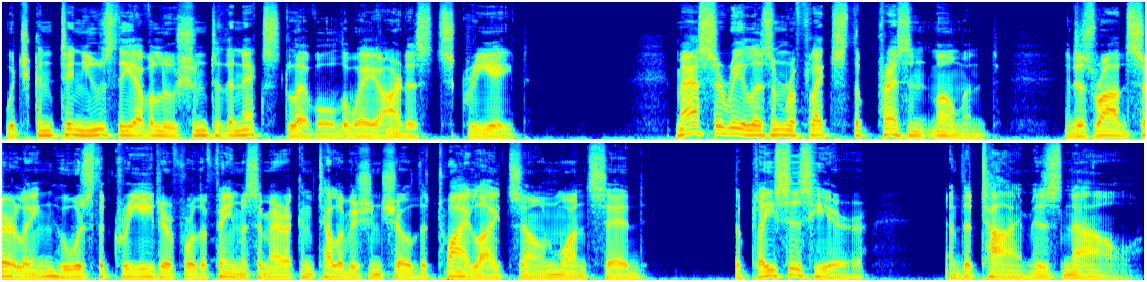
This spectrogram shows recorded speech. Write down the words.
which continues the evolution to the next level the way artists create. Mass surrealism reflects the present moment, and as Rod Serling, who was the creator for the famous American television show The Twilight Zone, once said, The place is here, and the time is now.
